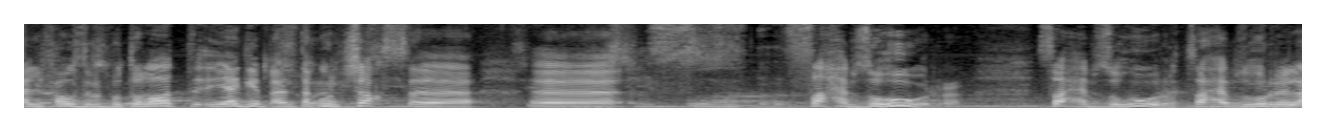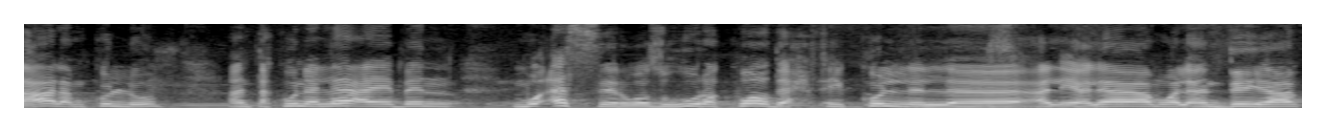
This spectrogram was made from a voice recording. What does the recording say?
الفوز بالبطولات يجب أن تكون شخص صاحب ظهور صاحب ظهور صاحب ظهور للعالم كله. أن تكون لاعب مؤثر وظهورك واضح في كل ال- الإعلام والأندية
